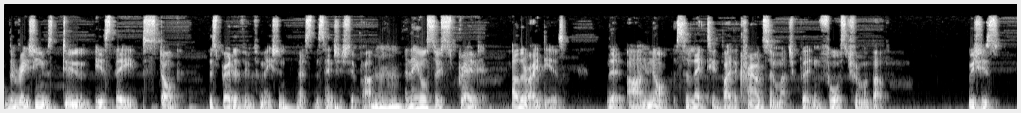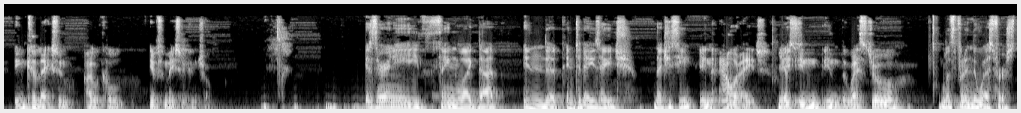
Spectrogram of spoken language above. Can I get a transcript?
the regimes do is they stop the spread of information. That's the censorship part. Mhm. And they also spread other ideas that are not selected by the crowd so much, but enforced from above, which is in collection, I would call information control. Is there anything like that in the in today's age that you see? in our age Yes. in in the west or Let's put in the West first.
